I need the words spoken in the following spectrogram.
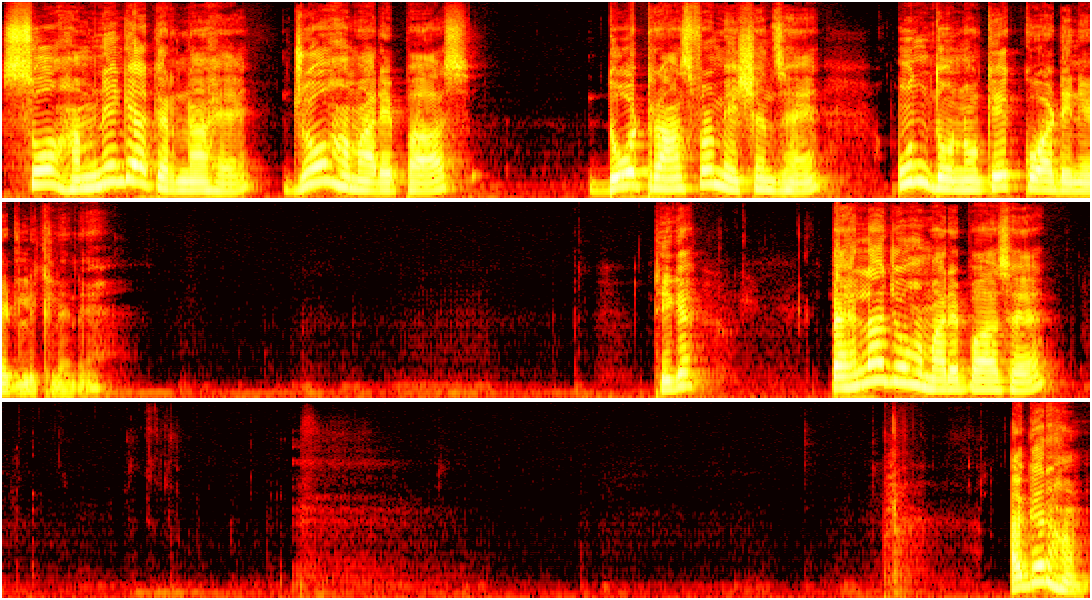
सो so, हमने क्या करना है? जो हमारे पास दो ट्रांसफॉर्मेशंस हैं उन दोनों के कोऑर्डिनेट लिख लेने ठीक है? पहला जो हमारे पास है अगर हम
